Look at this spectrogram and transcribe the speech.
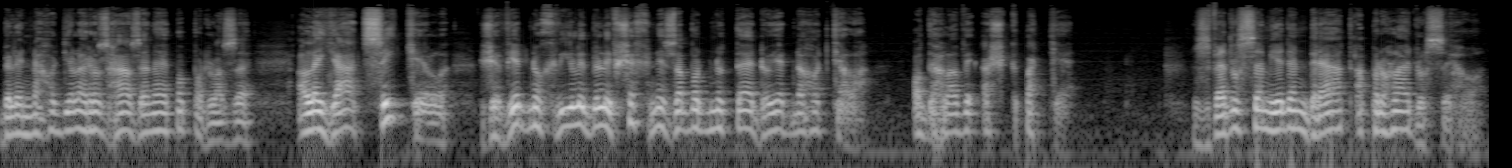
Byly nahodile rozházené po podlaze, ale já cítil, že v jednu chvíli byly všechny zabodnuté do jednoho těla, od hlavy až k patě. Zvedl jsem jeden drát a prohlédl si ho.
